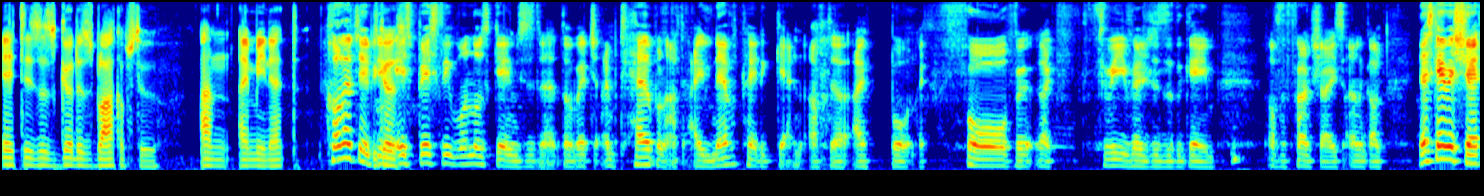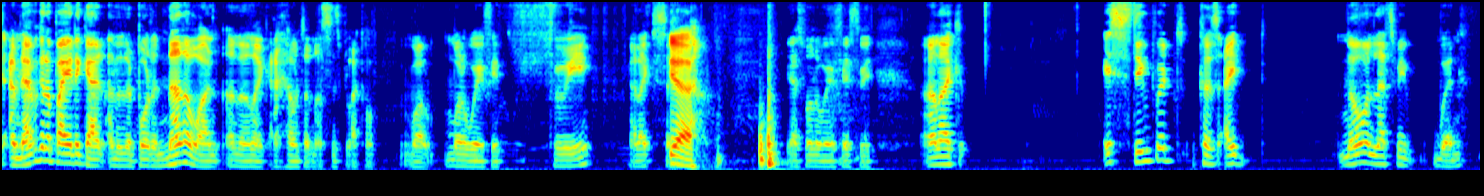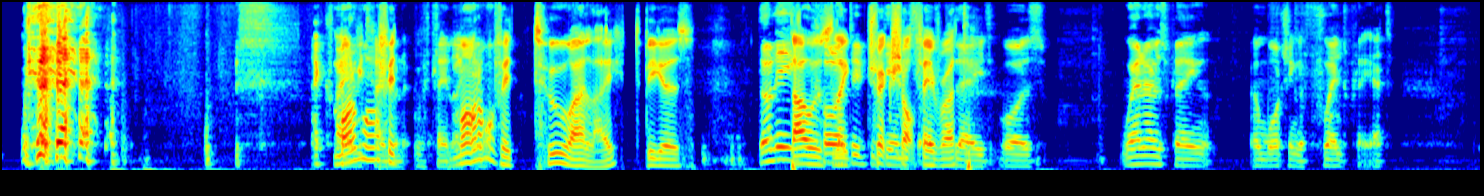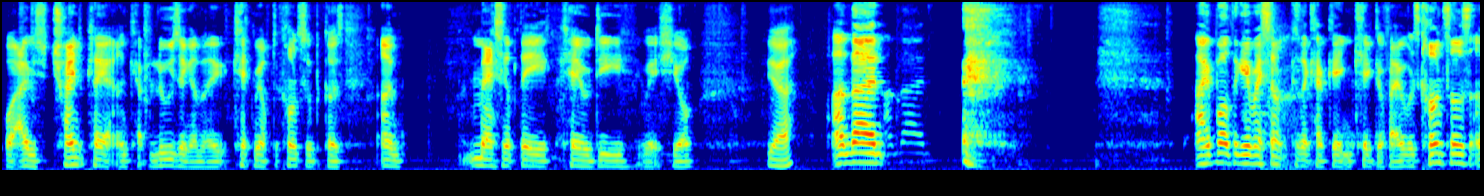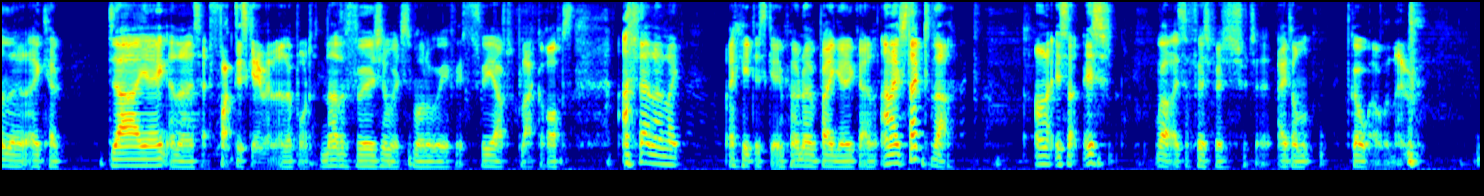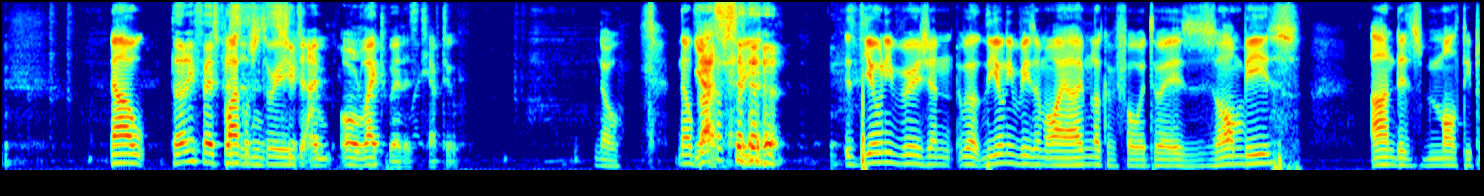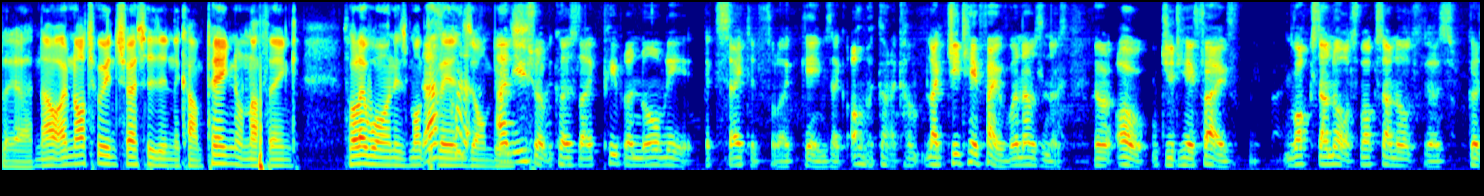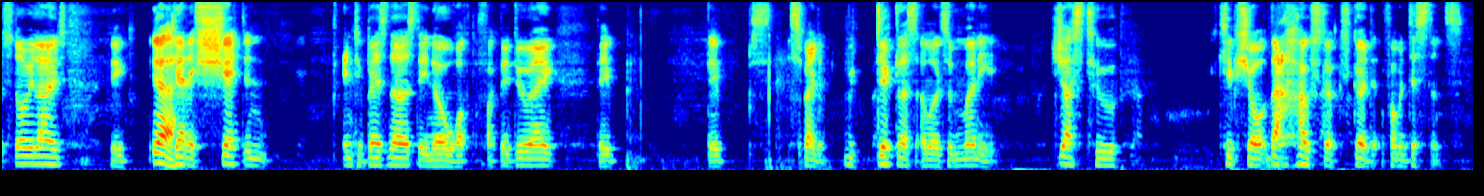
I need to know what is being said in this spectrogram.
it is as good as Black Ops 2. And I mean it. Call of Duty Because- is basically one of those games, isn't it? Though which I'm terrible at. I never played again after I bought like four, ver- like three versions of the game, of the franchise, and I've gone. This game is shit. I'm never gonna buy it again. And then I bought another one, and then like I haven't done that since Black Ops. Well, Modern Warfare three. I like to say. Yeah. Yes, Modern Warfare three, and like, it's stupid because I, no one lets me win. I cry Modern Warfare- playing Modern. Warfare 2 I liked because. The only That was, Call like, trick shot I favourite. played was when I was playing and watching a friend play it. Or I was trying to play it and kept losing, and they kicked me off the console because I'm messing up the KOD ratio. Yeah. And then, I bought the game myself because I kept getting kicked off Edwards consoles, and then I kept dying, and then I said, "Fuck this game," and then I bought another version, which is Modern Warfare Three after Black Ops, and then I'm like, I hate this game. I'm never buying it again, and I stuck to that. And it's a, it's well, it's a first-person shooter. I don't go well with them. Now, The only first-person 3. shooter I'm all right with is TF2. no. Now, Black Yes. Ops 3 is the only version. Well, the only reason why I'm looking forward to it is zombies, and it's multiplayer. Now, I'm not too interested in the campaign or nothing. So all I want is multiplayer and zombies. unusual because like people are normally excited for like games like oh my god I can't like GTA Five when I was announced they were oh GTA Five Rockstar North Rockstar North there's good storylines they Yeah. get a shit in into business they know what the fuck they're doing they they spend ridiculous amounts of money just to keep sure that house looks good from a distance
